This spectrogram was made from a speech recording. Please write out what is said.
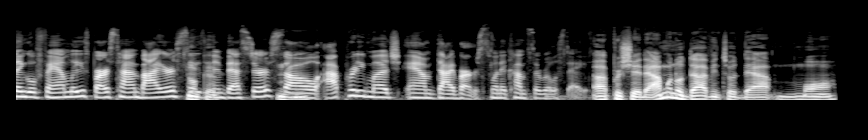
single families, first time buyers, seasoned Okay. Mm-hmm. investors. So I pretty much am diverse when it comes to real estate. I appreciate that. I'm going to dive into that more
